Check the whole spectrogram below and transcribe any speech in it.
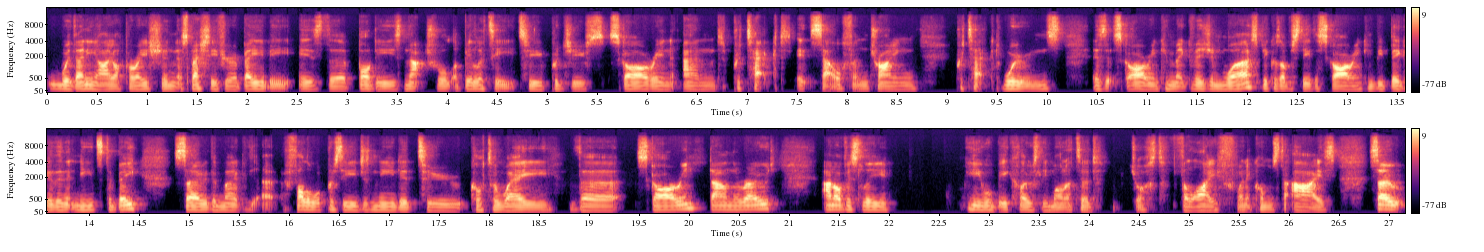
with any eye operation, especially if you're a baby, is the body's natural ability to produce scarring and protect itself and try and protect wounds is that scarring can make vision worse because obviously the scarring can be bigger than it needs to be. So be uh, follow-up procedures needed to cut away the scarring down the road. And obviously he will be closely monitored just for life when it comes to eyes. So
